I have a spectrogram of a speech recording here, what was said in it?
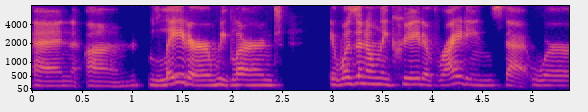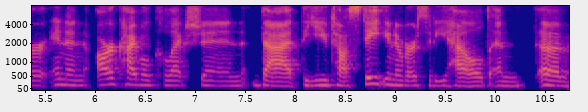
And um, later we learned it wasn't only creative writings that were in an archival collection that the Utah State University held. And uh,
